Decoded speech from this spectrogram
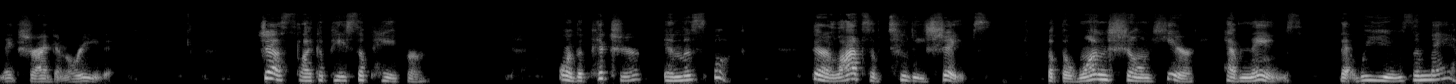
make sure I can read it. Just like a piece of paper or the picture in this book. There are lots of 2D shapes, but the ones shown here have names that we use in math.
